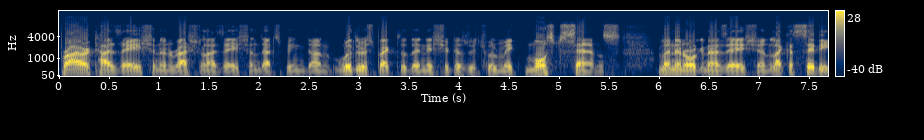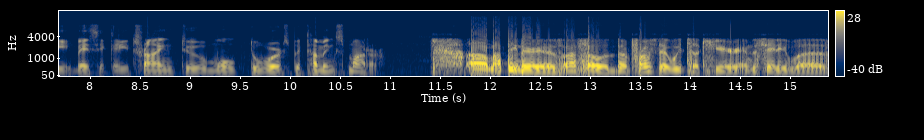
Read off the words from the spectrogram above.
prioritization and rationalization that's being done with respect to the initiatives which will make most sense when an organization, like a city, basically trying to move towards becoming smarter? Um, I think there is. Uh, so the approach that we took here in the city was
